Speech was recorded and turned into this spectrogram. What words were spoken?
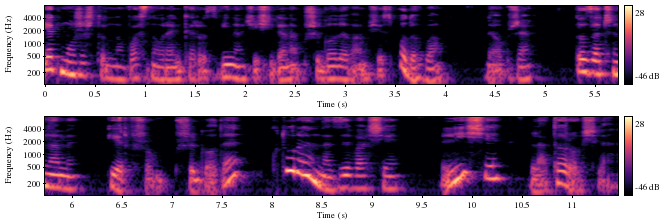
jak możesz to na własną rękę rozwinąć, jeśli dana przygoda Wam się spodoba. Dobrze, to zaczynamy pierwszą przygodę, która nazywa się Lisie Latorośle.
